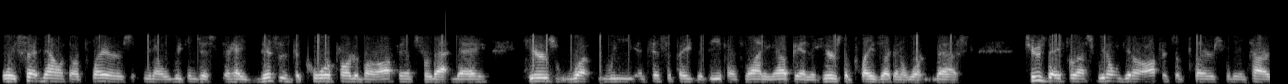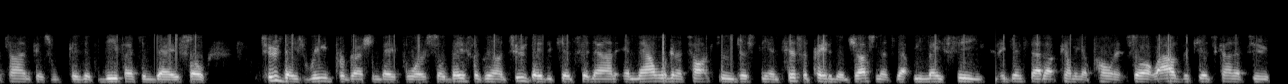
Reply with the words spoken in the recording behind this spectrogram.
when we sit down with our players, you know, we can just say, hey, this is the core part of our offense for that day. Here's what we anticipate the defense lining up in, and here's the plays that are going to work best. Tuesday for us, we don't get our offensive players for the entire time because because it's defensive day. So Tuesday's read progression day for us. So basically on Tuesday, the kids sit down and now we're going to talk through just the anticipated adjustments that we may see against that upcoming opponent. So it allows the kids kind of to,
